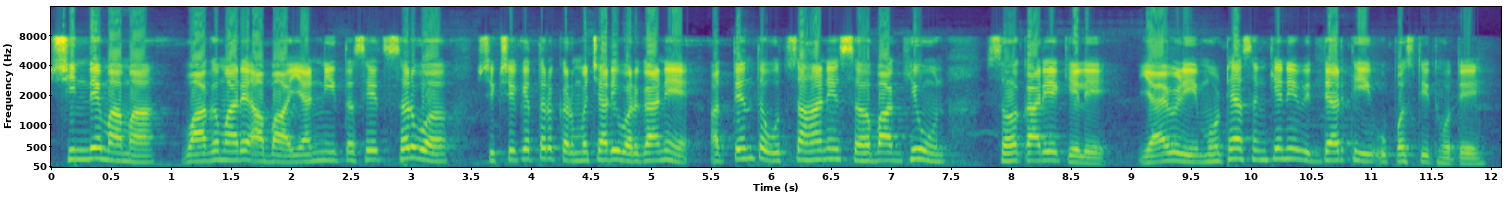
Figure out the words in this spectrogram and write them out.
शिंदे मामा वाघमारे आबा यांनी तसेच सर्व शिक्षकेतर कर्मचारी वर्गाने अत्यंत उत्साहाने सहभाग घेऊन सहकार्य केले. यावेळी मोठ्या संख्येने विद्यार्थी उपस्थित होते.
